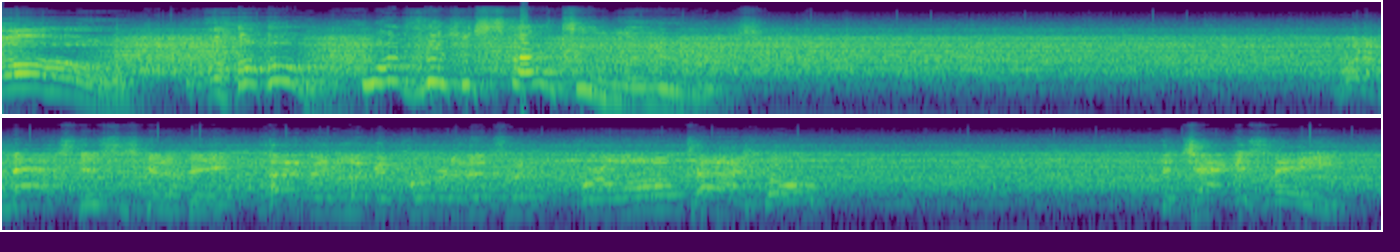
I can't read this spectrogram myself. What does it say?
Oh, oh, what vicious tag team maneuvers. What a match this is going to be. I've been looking forward to this one for a long time, Cole. The tag is made.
